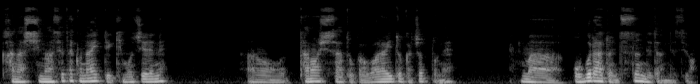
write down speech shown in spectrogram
悲しませたくないっていう気持ちでね、あの、楽しさとか笑いとかちょっとね、まあ、オブラートに包んでたんですよ。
